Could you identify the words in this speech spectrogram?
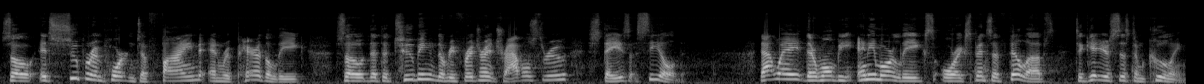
So it's super important to find and repair the leak so that the tubing the refrigerant travels through stays sealed. That way there won't be any more leaks or expensive fill-ups to get your system cooling.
